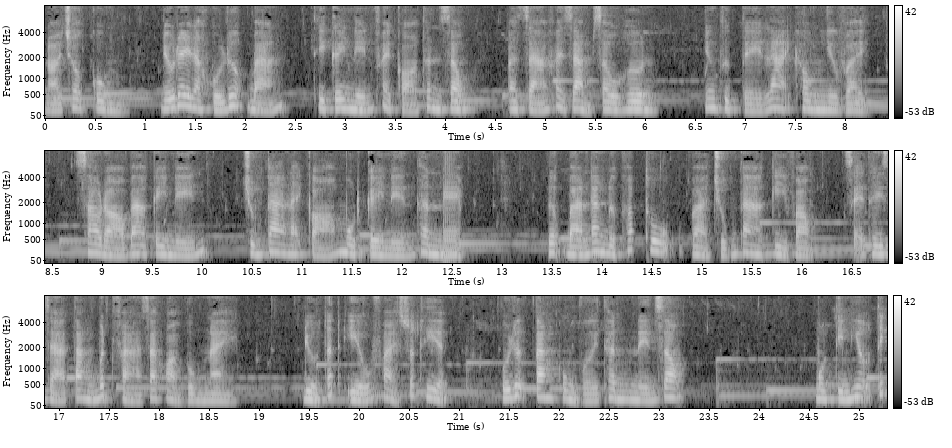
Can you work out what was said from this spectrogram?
Nói cho cùng, nếu đây là khối lượng bán thì cây nến phải có thân rộng và giá phải giảm sâu hơn, nhưng thực tế lại không như vậy. Sau đó ba cây nến, chúng ta lại có một cây nến thân hẹp. Lượng bán đang được hấp thụ và chúng ta kỳ vọng sẽ thấy giá tăng bứt phá ra khỏi vùng này điều tất yếu phải xuất hiện, khối lượng tăng cùng với thân nến rộng. Một tín hiệu tích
